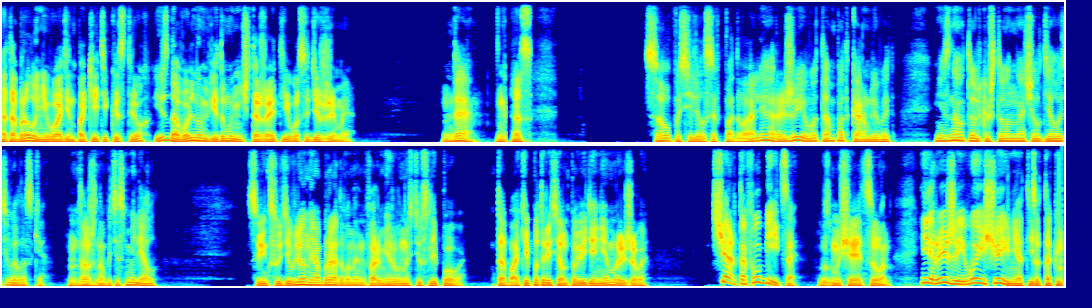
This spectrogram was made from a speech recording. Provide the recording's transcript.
отобрал у него один пакетик из трех и с довольным видом уничтожает его содержимое. «Да, Ас... Сол поселился в подвале, а Рыжий его там подкармливает. Не знал только, что он начал делать вылазки. Должно быть, осмелел». Свинкс удивлен и обрадован информированностью слепого. Табаки потрясен поведением Рыжего. «Чертов убийца!» — возмущается он. «И Рыжий его еще и не отъется так и...»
